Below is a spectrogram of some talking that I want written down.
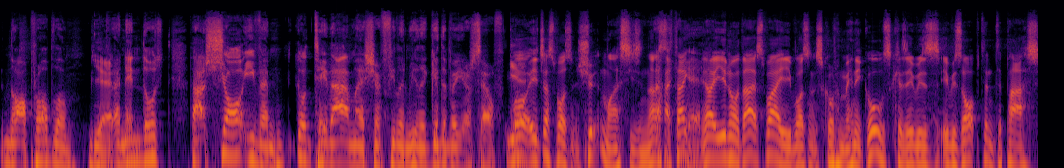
Not a problem. Yeah. and then those that shot even don't take that unless you're feeling really good about yourself. Well, he just wasn't shooting last season. That's the thing. Yeah. You, know, that's why he wasn't scoring many goals because he was he was opting to pass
